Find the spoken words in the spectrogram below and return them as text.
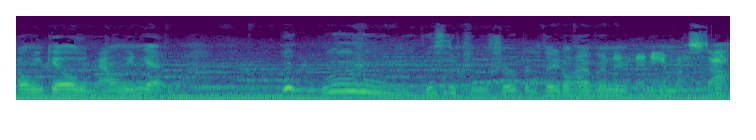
Halloween kills and Halloween again. Ooh, this is a cool shirt, but they don't have any, any in my stock.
